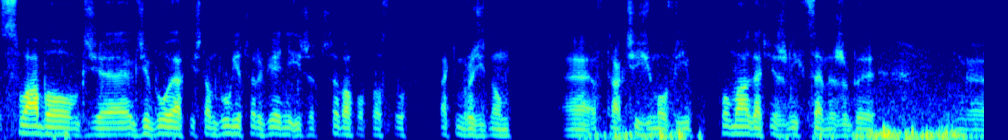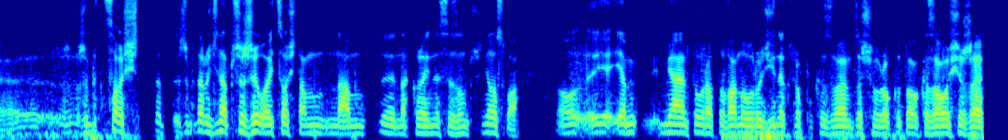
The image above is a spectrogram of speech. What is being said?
słabo, gdzie, gdzie było jakieś tam długie czerwienie i że trzeba po prostu takim rodzinom w trakcie zimowli pomagać, jeżeli chcemy, żeby, e, żeby coś, żeby ta rodzina przeżyła i coś tam nam e, na kolejny sezon przyniosła. No, ja, miałem tą uratowaną rodzinę, którą pokazywałem w zeszłym roku, to okazało się, że,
